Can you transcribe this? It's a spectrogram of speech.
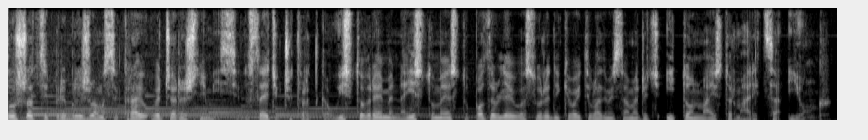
slušalci, približavamo se kraju večerašnje emisije. Do sledećeg četvrtka u isto vreme, na istom mestu, pozdravljaju vas urednike Vojti Vladimir Samadžić i ton majstor Marica Jung.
